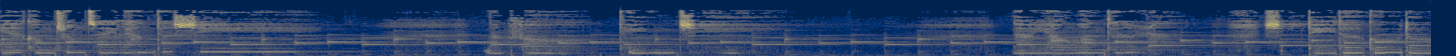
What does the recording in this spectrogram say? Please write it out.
夜空中最亮的星能否听清那仰望的人？你的孤独。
